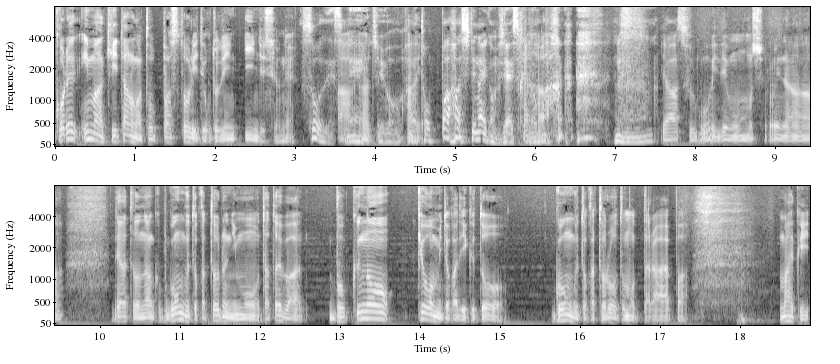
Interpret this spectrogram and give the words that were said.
これ今聞いたのが突破ストーリーってことでいいんですよね。そうですね。一応、はい。まあ、突破はしてないかもしれないですけど、いやすごいでも面白いな。であとなんかゴングとか取るにも例えば僕の興味とかでいくとゴングとか取ろうと思ったらやっぱマイク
